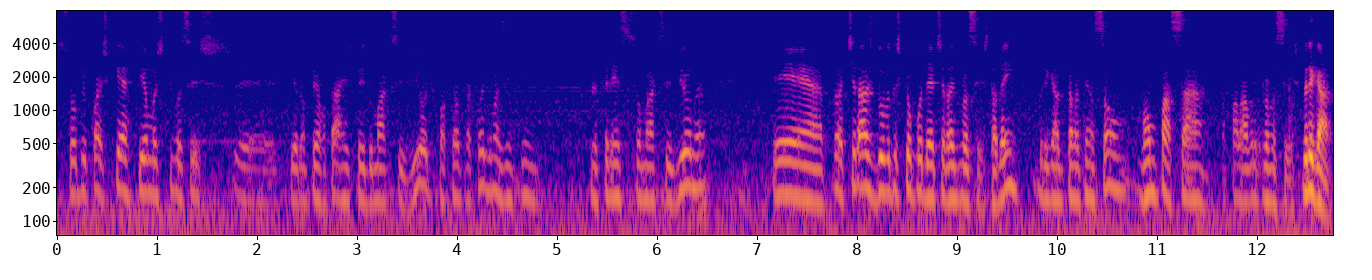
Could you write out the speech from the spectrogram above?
sobre quaisquer temas que vocês é, queiram perguntar a respeito do Marco Civil ou de qualquer outra coisa, mas enfim, preferência sobre o Marco Civil, né? É, para tirar as dúvidas que eu puder tirar de vocês, tá bem? Obrigado pela atenção. Vamos passar a palavra para vocês. Obrigado.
